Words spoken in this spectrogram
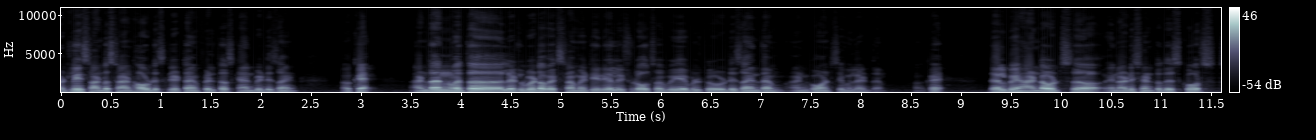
at least understand how discrete time filters can be designed. Okay. And then with a little bit of extra material you should also be able to design them and go and simulate them. Okay. There will be handouts uh, in addition to this course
